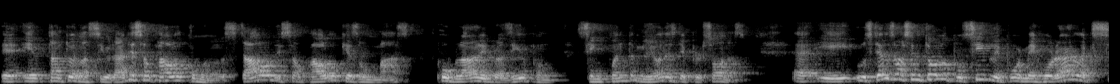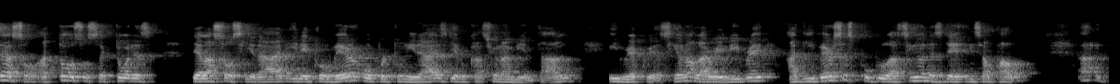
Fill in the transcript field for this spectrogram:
eh, en, tanto en la ciudad de Sao Paulo como en el estado de Sao Paulo, que es el más poblado de Brasil con 50 millones de personas. Uh, y ustedes hacen todo lo posible por mejorar el acceso a todos los sectores de la sociedad y de proveer oportunidades de educación ambiental y recreación al aire libre a diversas poblaciones de en Sao Paulo. Uh,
